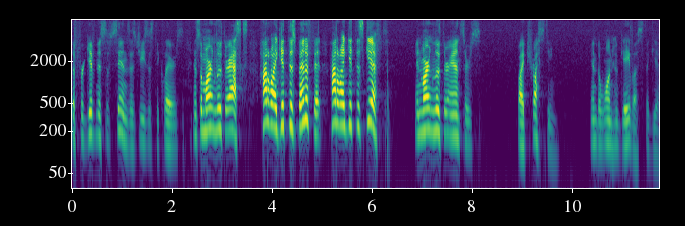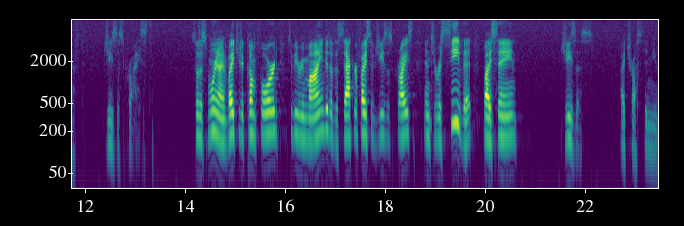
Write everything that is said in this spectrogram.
the forgiveness of sins, as Jesus declares. And so Martin Luther asks, How do I get this benefit? How do I get this gift? And Martin Luther answers, By trusting in the one who gave us the gift, Jesus Christ. So this morning, I invite you to come forward to be reminded of the sacrifice of Jesus Christ and to receive it by saying, Jesus, I trust in you.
